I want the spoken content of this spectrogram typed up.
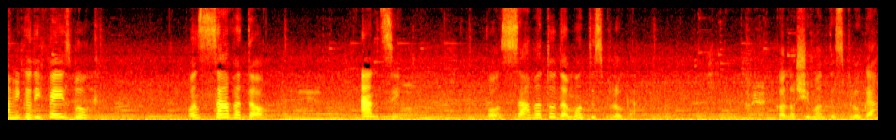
Amico di Facebook, buon sabato, anzi, buon sabato da Montespluga. Conosci Montespluga?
